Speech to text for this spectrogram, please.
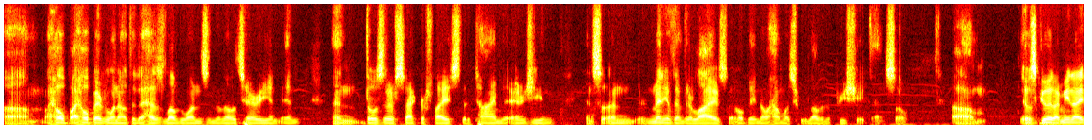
um, I hope I hope everyone out there that has loved ones in the military and and and those that have sacrificed their time, their energy, and and so and many of them their lives. I hope they know how much we love and appreciate that. So um, it was good. I mean, I,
